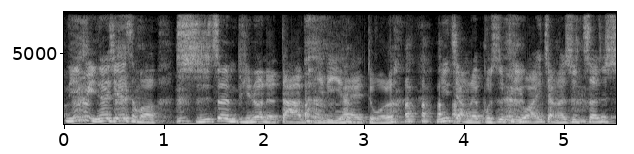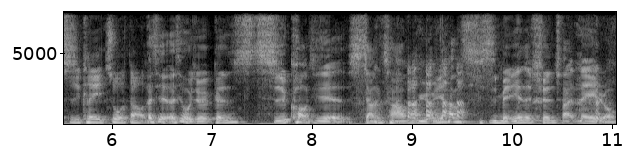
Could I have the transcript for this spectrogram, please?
你比那些什么时政评论的大 V 厉害多了。你讲的不是屁话，你讲的是真实可以做到的。而且而且，我觉得跟实况其实也相差不远，因为他们其实每天的宣传内容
